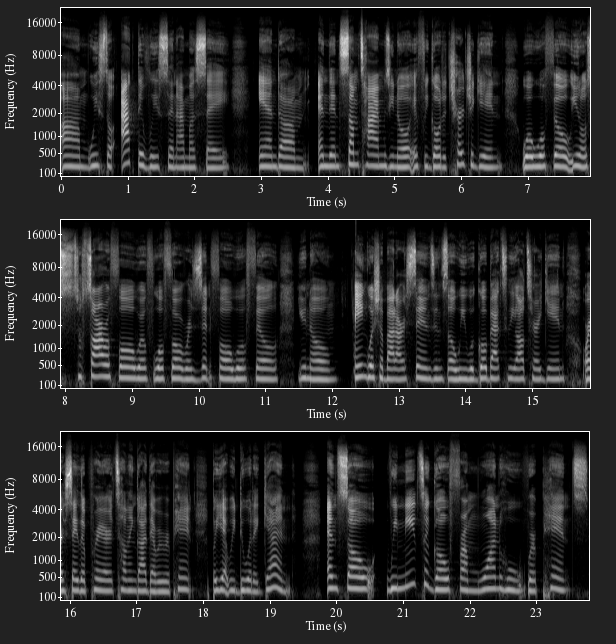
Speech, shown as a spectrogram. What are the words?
Um, we still actively sin i must say. And um and then sometimes you know if we go to church again we'll we'll feel you know sorrowful. We'll, we'll feel resentful. We'll feel you know anguish about our sins. And so we would go back to the altar again or say the prayer telling god that we repent but yet we do it again. And so we need to go from one who repents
